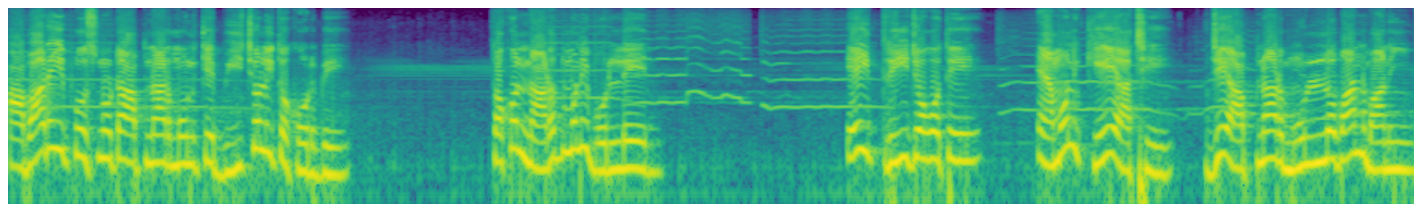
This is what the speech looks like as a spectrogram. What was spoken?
আবার এই প্রশ্নটা আপনার মনকে বিচলিত করবে। তখন নারদমণি বললেন, এই ত্রিজগতে এমন কে আছে যে আপনার মূল্যবান বাণী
